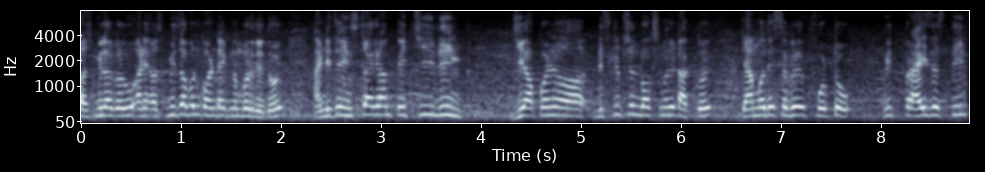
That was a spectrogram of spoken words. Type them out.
अस्मीला कळू आणि अस्मीचा पण कॉन्टॅक्ट नंबर देतो आहे आणि तिचं इंस्टाग्राम पेजची लिंक जी आपण डिस्क्रिप्शन बॉक्समध्ये टाकतो आहे त्यामध्ये सगळे फोटो विथ प्राईज असतील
